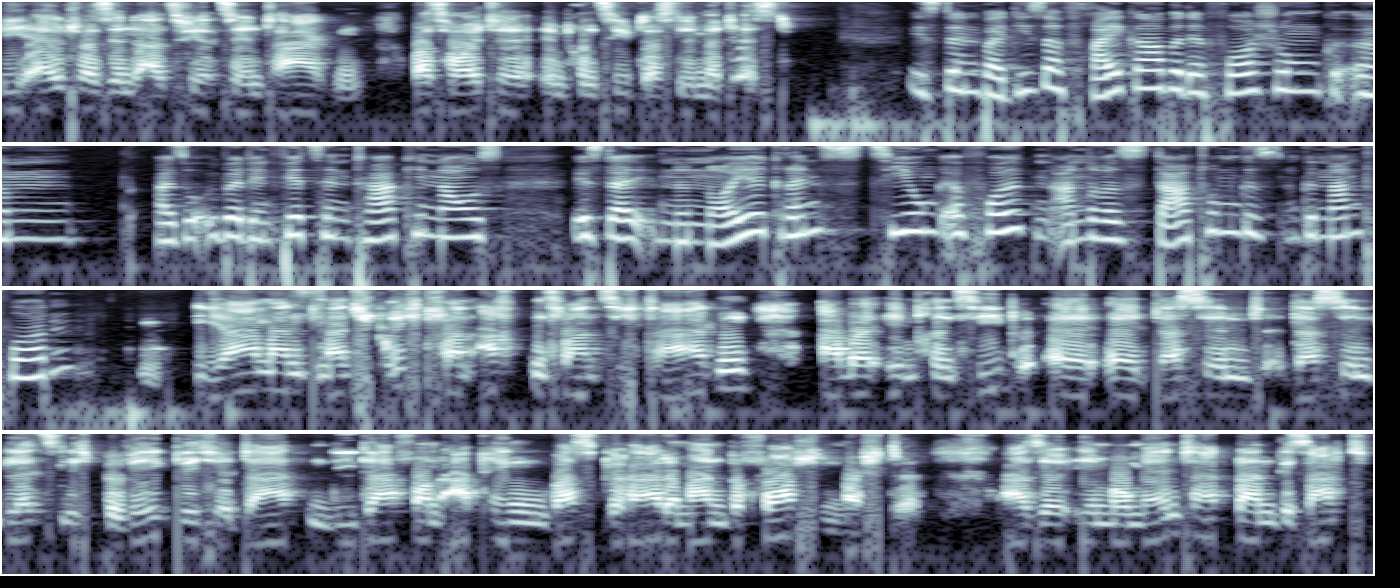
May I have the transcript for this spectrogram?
die älter sind als 14 Tagen, was heute im Prinzip das Limit ist. Ist denn bei dieser Freigabe der Forschung ähm, also über den 14. Tag hinaus, ist da eine neue Grenzziehung erfolgt, ein anderes Datum genannt worden? Ja, man, man spricht von 28 Tagen, aber im Prinzip, äh, äh, das, sind, das sind letztlich bewegliche Daten, die davon abhängen, was gerade man beforschen möchte. Also im Moment hat man gesagt,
